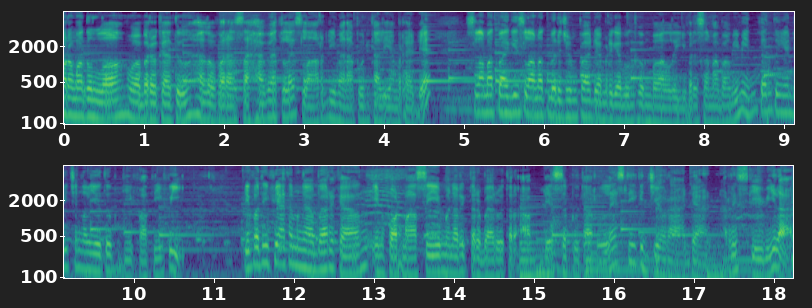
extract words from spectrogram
warahmatullahi wabarakatuh. Halo para sahabat Leslar di mana pun kalian berada. Selamat pagi, selamat berjumpa dan bergabung kembali bersama Bang Mimin Tentunya di channel Youtube Diva TV Diva TV akan mengabarkan informasi menarik terbaru terupdate seputar Lesti Kejora dan Rizky Wilar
